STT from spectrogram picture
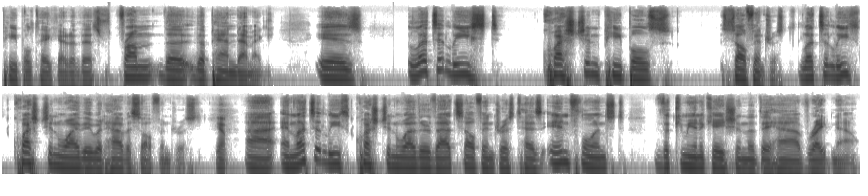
people take out of this from the the pandemic, is let's at least question people's self-interest. Let's at least question why they would have a self-interest. Yep. Uh, and let's at least question whether that self-interest has influenced the communication that they have right now.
